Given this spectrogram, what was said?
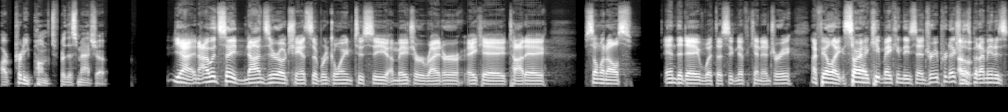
are pretty pumped for this matchup. Yeah, and I would say non-zero chance that we're going to see a major rider, aka Tade, someone else end the day with a significant injury. I feel like sorry, I keep making these injury predictions, Oh. but I mean, as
